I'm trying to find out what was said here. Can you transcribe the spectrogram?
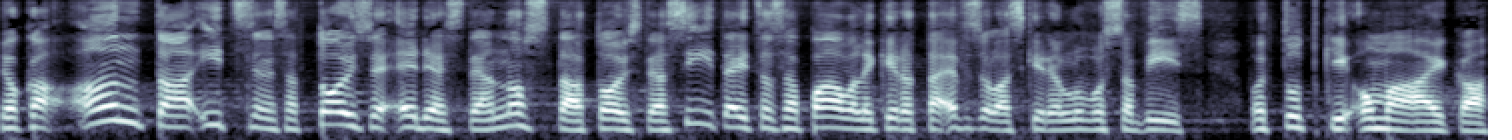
joka antaa itsensä toisen edestä ja nostaa toista. Ja siitä itse asiassa Paavali kirjoittaa Efesolaiskirjan luvussa 5. Voit tutkia omaa aikaa,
